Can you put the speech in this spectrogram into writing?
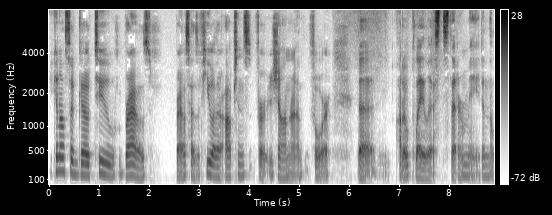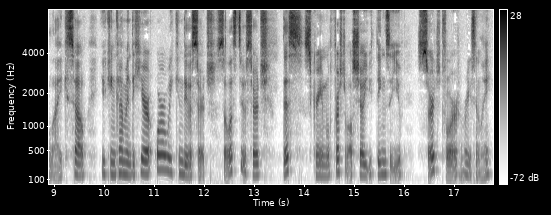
You can also go to browse. Browse has a few other options for genre for the auto playlists that are made and the like. So you can come into here or we can do a search. So let's do a search. This screen will first of all show you things that you've searched for recently.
